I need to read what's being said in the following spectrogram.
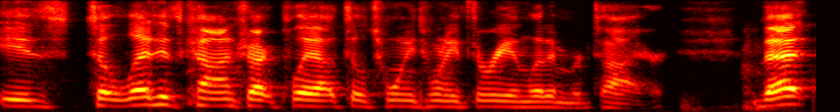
is to let his contract play out till 2023 and let him retire that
